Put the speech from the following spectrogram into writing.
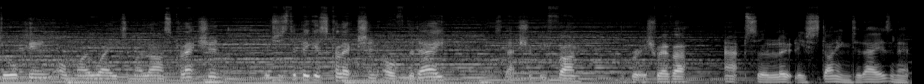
Dorking on my way to my last collection, which is the biggest collection of the day. So that should be fun. The British weather, absolutely stunning today, isn't it?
